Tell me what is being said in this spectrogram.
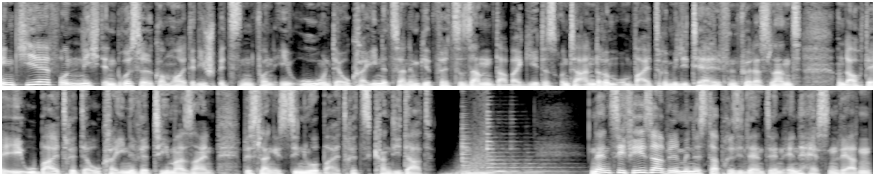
In Kiew und nicht in Brüssel kommen heute die Spitzen von EU und der Ukraine zu einem Gipfel zusammen. Dabei geht es unter anderem um weitere Militärhilfen für das Land. Und auch der EU-Beitritt der Ukraine wird Thema sein. Bislang ist sie nur Beitrittskandidat. Nancy Faeser will Ministerpräsidentin in Hessen werden.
